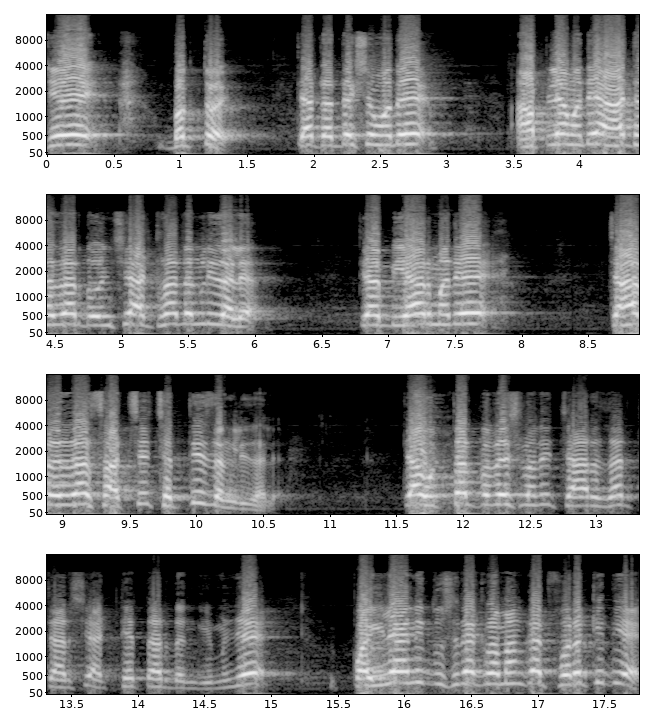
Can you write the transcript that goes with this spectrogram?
जे बघतोय त्यात अध्यक्ष महोदय आपल्यामध्ये आठ हजार दोनशे अठरा दंगली झाल्या. त्या बिहारमध्ये चार हजार सातशे छत्तीस दंगली झाल्या. त्या उत्तर प्रदेशमध्ये चार हजार चारशे अठ्ठ्याहत्तर दंगली म्हणजे पहिल्या आणि दुसऱ्या क्रमांकात फरक किती आहे?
